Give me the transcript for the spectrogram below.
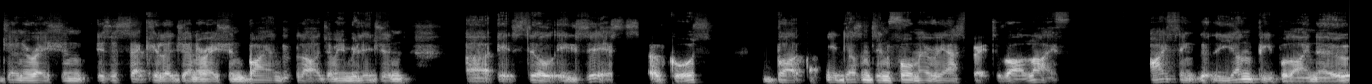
generation is a secular generation by and large. I mean, religion uh, it still exists, of course, but it doesn't inform every aspect of our life. I think that the young people I know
